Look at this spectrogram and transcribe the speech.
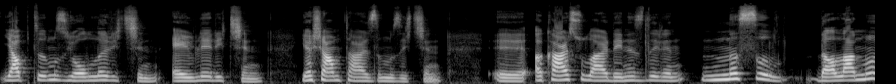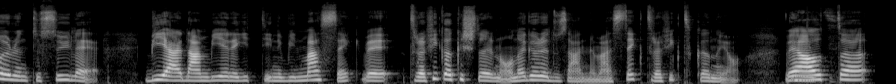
yaptığımız yollar için, evler için, yaşam tarzımız için, e, akarsular, denizlerin nasıl dallanma örüntüsüyle bir yerden bir yere gittiğini bilmezsek ve trafik akışlarını ona göre düzenlemezsek trafik tıkanıyor. Veyahut evet. da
